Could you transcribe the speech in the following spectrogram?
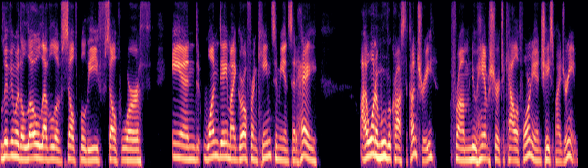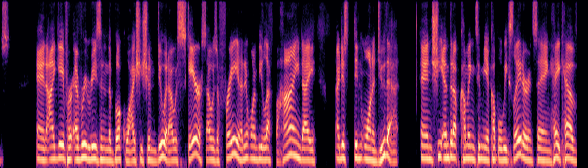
living with a low level of self belief, self worth. And one day, my girlfriend came to me and said, Hey, I want to move across the country from New Hampshire to California and chase my dreams. And I gave her every reason in the book why she shouldn't do it. I was scarce. I was afraid. I didn't want to be left behind. I I just didn't want to do that. And she ended up coming to me a couple weeks later and saying, Hey, Kev,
